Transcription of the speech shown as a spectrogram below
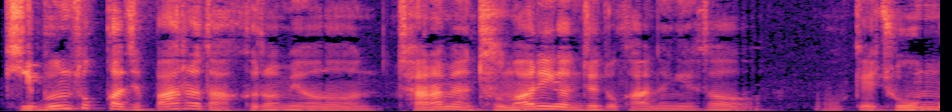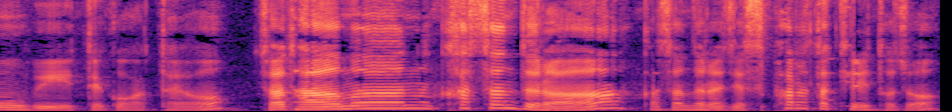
기분속까지 빠르다 그러면 잘하면 두 마리 견제도 가능해서 어, 꽤 좋은 모브이 될 것 같아요. 자, 다음은 카산드라. 카산드라 이제 스파르타 캐릭터죠.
